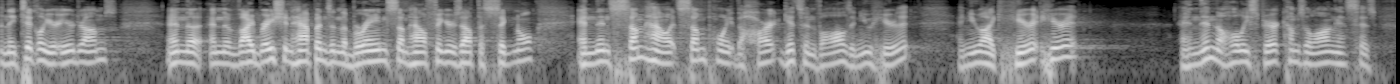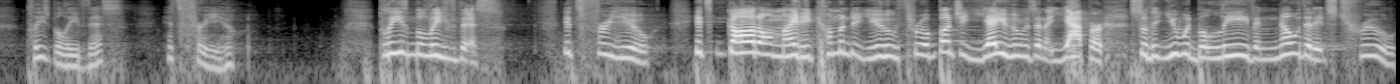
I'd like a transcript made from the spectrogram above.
and they tickle your eardrums, and the, and the vibration happens, and the brain somehow figures out the signal and then somehow at some point the heart gets involved and you hear it and you like hear it hear it. And then the holy spirit comes along and says please believe this. It's for you. Please believe this. It's for you. It's God Almighty coming to you through a bunch of yahoos and a yapper so that you would believe and know that it's true.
